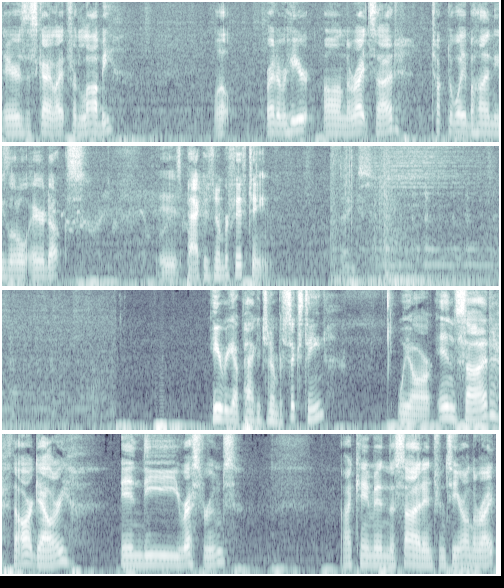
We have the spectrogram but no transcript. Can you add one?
There's the skylight for the lobby. Well, right over here on the right side, tucked away behind these little air ducts, is package number 15. Thanks. Here we got package number 16. We are inside the art gallery in the restrooms. I came in the side entrance here on the right.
